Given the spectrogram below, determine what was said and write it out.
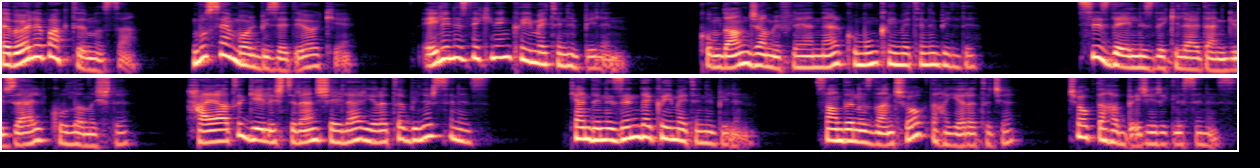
Ve böyle baktığımızda bu sembol bize diyor ki elinizdekinin kıymetini bilin. Kumdan cam üfleyenler kumun kıymetini bildi. Siz de elinizdekilerden güzel, kullanışlı, hayatı geliştiren şeyler yaratabilirsiniz. Kendinizin de kıymetini bilin. Sandığınızdan çok daha yaratıcı, çok daha beceriklisiniz.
